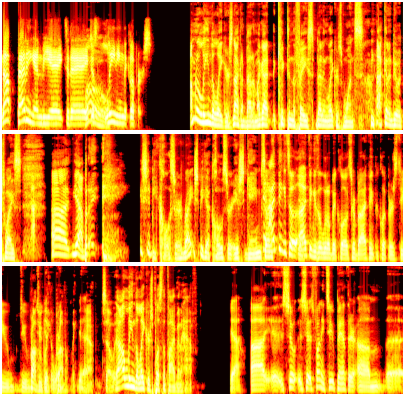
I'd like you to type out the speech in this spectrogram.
not betting NBA today, Whoa. just leaning the Clippers. I'm going to lean the Lakers. Not going to bet them. I got kicked in the face betting Lakers once. I'm not going to do it twice. Uh, yeah, but. I, it should be closer, right? It should be a closer-ish game. So yeah, I think it's a, yeah. I think it's a little bit closer, but I think the Clippers do do probably do get the win. Probably, yeah. yeah. So I'll lean the Lakers plus the five and a half. Yeah. Uh, so so it's funny too, Panther. Um, uh,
